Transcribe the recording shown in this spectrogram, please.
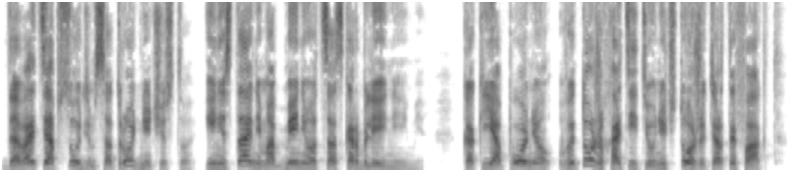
Давайте обсудим сотрудничество и не станем обмениваться оскорблениями. Как я понял, вы тоже хотите уничтожить артефакт.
